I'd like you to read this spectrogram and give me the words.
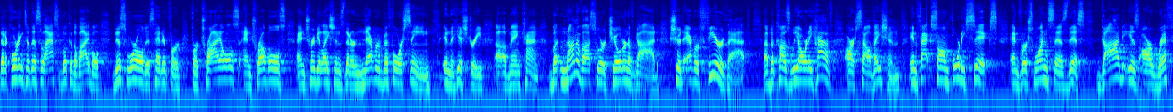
that according to this last book of the Bible, this world is headed for, for trials and troubles and tribulations that are never before seen in the history uh, of mankind. But none of us who are children of God should ever fear that uh, because we already have our salvation. In fact, Psalm 46 and verse 1 says this God is our refuge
